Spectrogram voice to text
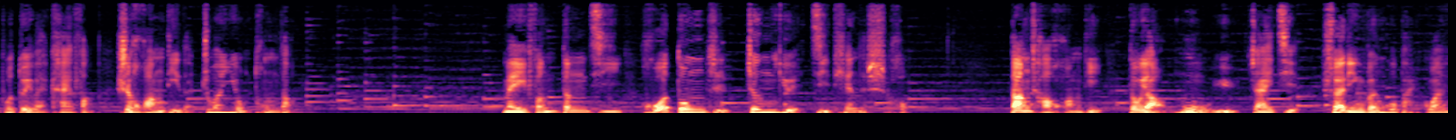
不对外开放，是皇帝的专用通道。每逢登基或冬至正月祭天的时候，当朝皇帝都要沐浴斋戒，率领文武百官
